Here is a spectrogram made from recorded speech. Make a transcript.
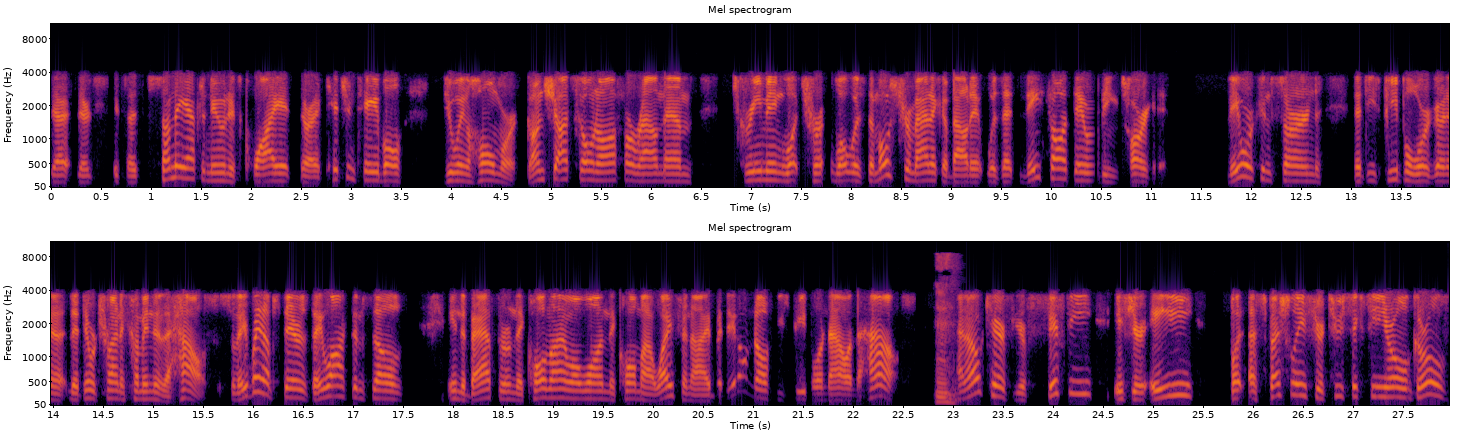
There's. It's a Sunday afternoon. It's quiet. They're at a kitchen table doing homework. Gunshots going off around them, screaming. What tra- What was the most traumatic about it was that they thought they were being targeted. They were concerned that these people were gonna that they were trying to come into the house. So they ran upstairs. They locked themselves in the bathroom. They call 911. They call my wife and I, but they don't know if these people are now in the house. Mm. And I don't care if you're 50, if you're 80, but especially if you're two 16 year old girls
